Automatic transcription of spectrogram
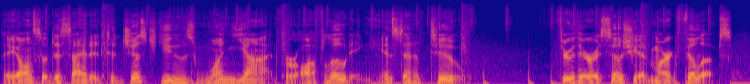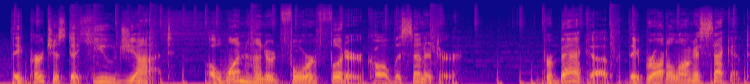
they also decided to just use one yacht for offloading instead of two. Through their associate Mark Phillips, they purchased a huge yacht, a 104 footer called the Senator. For backup, they brought along a second,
